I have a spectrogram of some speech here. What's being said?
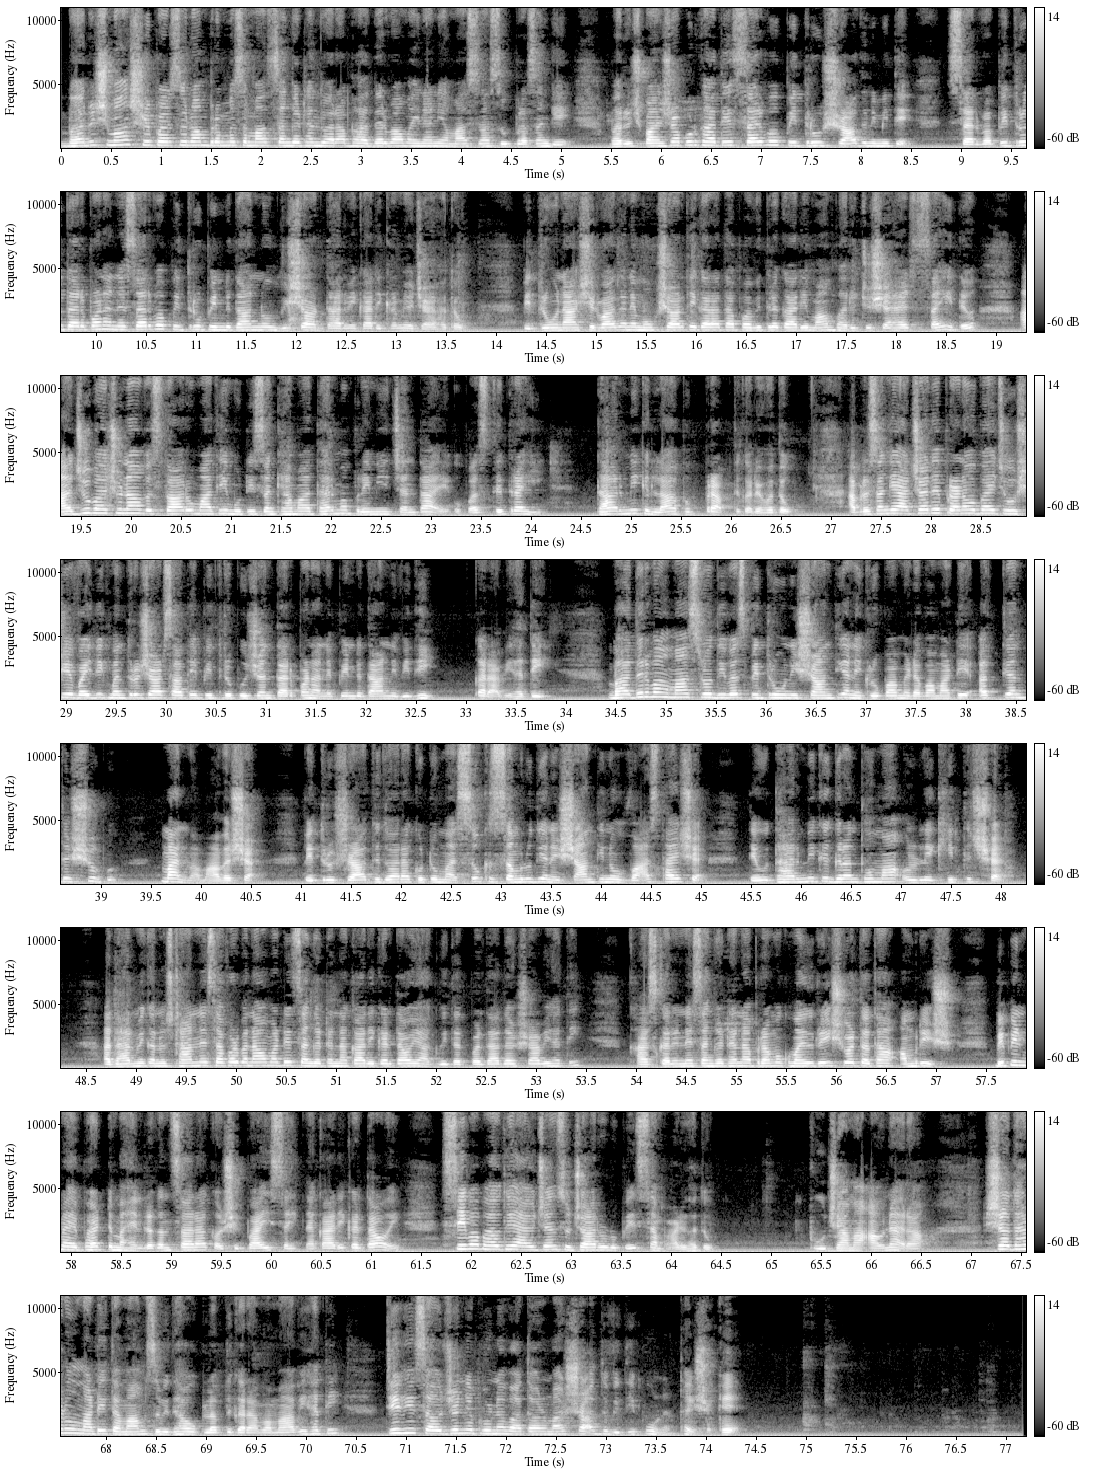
ભરૂચમાં શ્રી પરશુરામ બ્રહ્મ સમાજ સંગઠન દ્વારા ભાદરવા મહિનાની અમાસના સુપ્રસંગે ભરૂચ પાંજરાપુર ખાતે સર્વ પિતૃ શ્રાદ્ધ નિમિત્તે સર્વ પિતૃ તર્પણ અને સર્વ પિતૃ પિંડદાનનો વિશાળ ધાર્મિક કાર્યક્રમ યોજાયો હતો. પિતૃઓના આશીર્વાદ અને મોક્ષાર્થે કરાતા પવિત્ર કાર્યમાં ભરૂચ શહેર સહિત આજુબાજુના વિસ્તારોમાંથી મોટી સંખ્યામાં ધર્મપ્રેમી જનતાએ ઉપસ્થિત રહી ધાર્મિક લાભ પ્રાપ્ત કર્યો હતો. આ પ્રસંગે આચાર્ય પ્રણવભાઈ જોશીએ વૈદિક મંત્રોચ્ચાર સાથે પિતૃપૂજન, તર્પણ અને પિંડદાનની વિધિ કરાવી હતી. ભાદરવા અમાસનો દિવસ પિતૃઓની શાંતિ અને કૃપા મેળવવા માટે અત્યંત શુભ માનવામાં આવે છે પિતૃ શ્રાદ્ધ દ્વારા કુટુંબમાં સુખ, સમૃદ્ધિ અને શાંતિનો વાસ થાય છે તેવું ધાર્મિક ગ્રંથોમાં ઉલ્લેખિત છે. આ ધાર્મિક અનુષ્ઠાનને સફળ બનાવવા માટે સંગઠનના કાર્યકર્તાઓએ આગવી તત્પરતા દર્શાવી હતી. ખાસ કરીને સંગઠનના પ્રમુખ મયુરેશ્વર તથા અમરીશ, બિપિનભાઈ ભટ્ટ, મહેન્દ્ર કંસારા, કૌશિકભાઈ સહિતના કાર્યકર્તાઓએ સેવાભાવથી આયોજન સુચારુ રૂપે સંભાળ્યું હતું. પૂજામાં આવનારા શ્રદ્ધાળુઓ માટે તમામ સુવિધાઓ ઉપલબ્ધ કરાવવામાં આવી હતી, જેથી સૌજન્યપૂર્ણ વાતાવરણમાં શ્રાદ્ધ વિધિ પૂર્ણ થઈ શકે.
